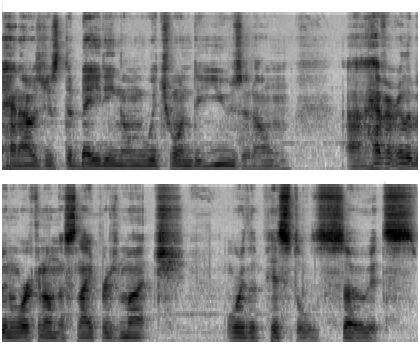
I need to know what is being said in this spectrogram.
and I was just debating on which one to use it on. Uh, I haven't really been working on the snipers much or the pistols, so it's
